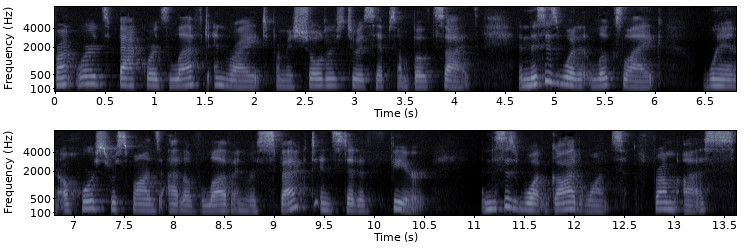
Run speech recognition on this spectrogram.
frontwards, backwards, left, and right, from his shoulders to his hips on both sides. And this is what it looks like when a horse responds out of love and respect instead of fear. And this is what God wants from us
